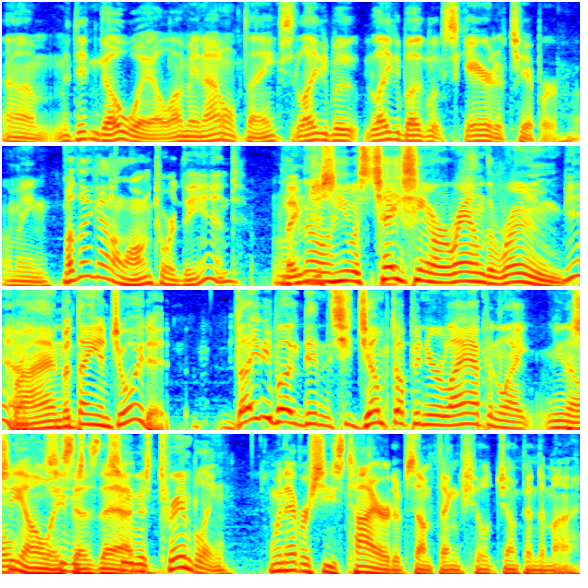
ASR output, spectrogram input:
um, it didn't go well. I mean, I don't think so Ladybug. Ladybug looked scared of Chipper. I mean, well, they got along toward the end. They no, just, he was chasing her around the room. yeah, Brian. but they enjoyed it. Ladybug didn't. She jumped up in your lap and like you know. She always was, does that. She was trembling. Whenever she's tired of something, she'll jump into my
